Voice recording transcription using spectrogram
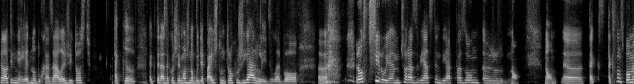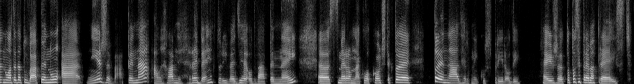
relatívne jednoduchá záležitosť tak, eh, tak teraz akože možno bude Pajštún trochu žiarliť, lebo uh, rozširujem čoraz viac ten diapazón. Uh, no, no uh, tak, tak som spomenula teda tú vápenu a nie, že vápena, ale hlavne hrebeň, ktorý vedie od vápennej uh, smerom na Klokoč, tak to je, to je nádherný kus prírody. Hej, že toto si treba prejsť.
